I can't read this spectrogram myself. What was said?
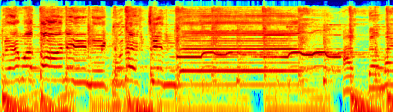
ప్రేమతోని నీకు తెచ్చిందే అద్దమై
